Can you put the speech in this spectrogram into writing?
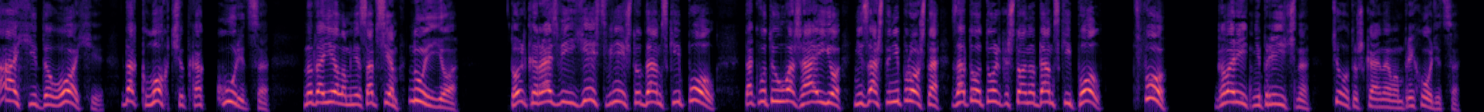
Ахи да охи, да клохчет, как курица. Надоело мне совсем, ну ее. Только разве и есть в ней что дамский пол? Так вот и уважай ее ни за что ни просто, за то только, что она дамский пол. Тьфу! Говорить неприлично, тетушка она вам приходится.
